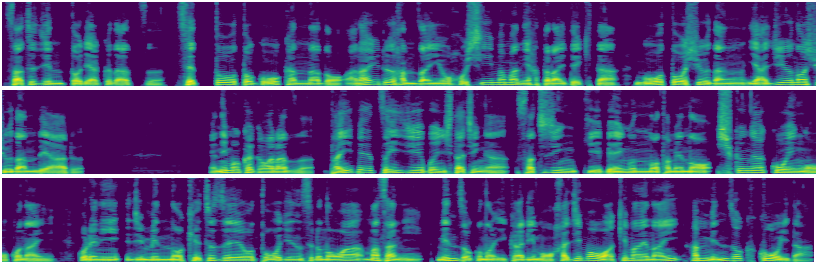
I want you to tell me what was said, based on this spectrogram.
殺人と略奪、窃盗と強姦などあらゆる犯罪を欲しいままに働いてきた強盗集団、野獣の集団である。にもかかわらず、対米追従分子たちが殺人鬼米軍のための祝賀公演を行い、これに人民の血税を投人するのはまさに民族の怒りも恥もわきまえない反民族行為だ。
